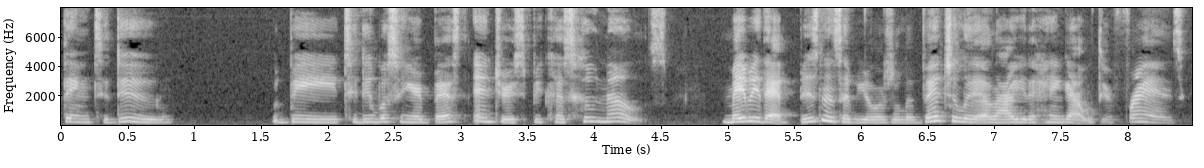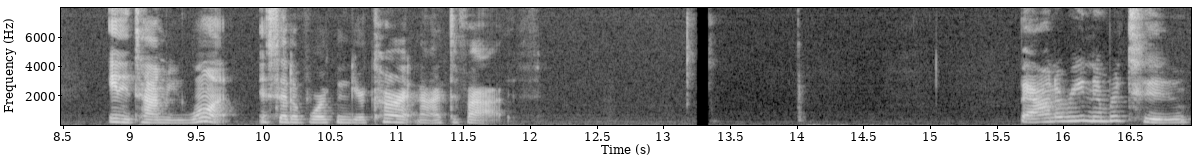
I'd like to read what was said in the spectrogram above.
thing to do would be to do what's in your best interest because who knows? Maybe that business of yours will eventually allow you to hang out with your friends anytime you want instead of working your current 9 to 5. Boundary number two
